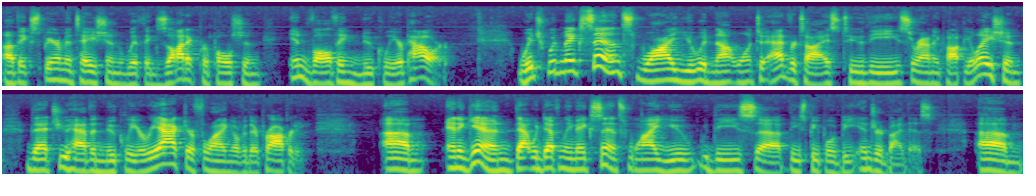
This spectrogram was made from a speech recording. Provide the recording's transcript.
of experimentation with exotic propulsion involving nuclear power, which would make sense why you would not want to advertise to the surrounding population that you have a nuclear reactor flying over their property. Um, and again, that would definitely make sense why you these uh, these people would be injured by this. Um,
